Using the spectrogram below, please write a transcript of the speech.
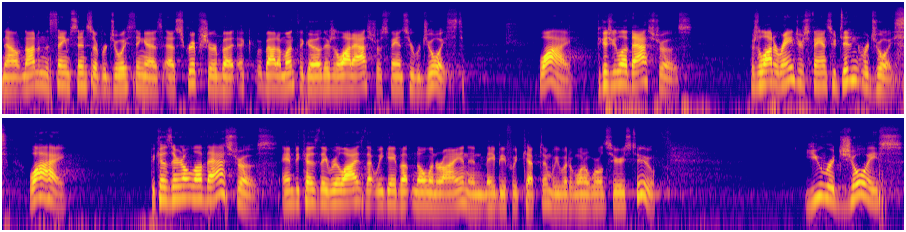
Now, not in the same sense of rejoicing as, as Scripture, but about a month ago, there's a lot of Astros fans who rejoiced. Why? Because you love the Astros. There's a lot of Rangers fans who didn't rejoice. Why? Because they don't love the Astros and because they realize that we gave up Nolan Ryan and maybe if we'd kept him, we would have won a World Series too. You rejoice,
